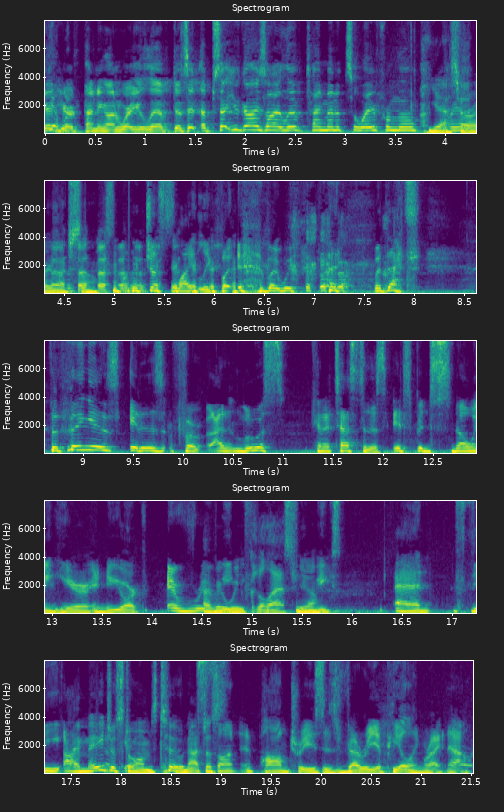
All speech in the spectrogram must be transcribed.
get Yeah, here, but- depending on where you live. Does it upset you guys that I live ten minutes away from the? Yes, area? very much so. just slightly, but but we but that's the thing is it is for and Lewis can attest to this. It's been snowing here in New York every, Every week, week. for the last few Yeah. weeks, and the And major storms too, not just. sun and palm trees is very appealing right now.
